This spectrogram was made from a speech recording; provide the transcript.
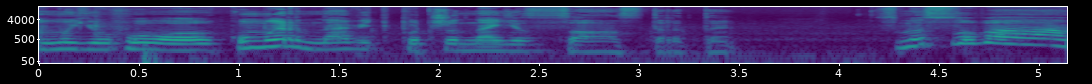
ну, його кумир навіть починає заздрити. Смислова.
